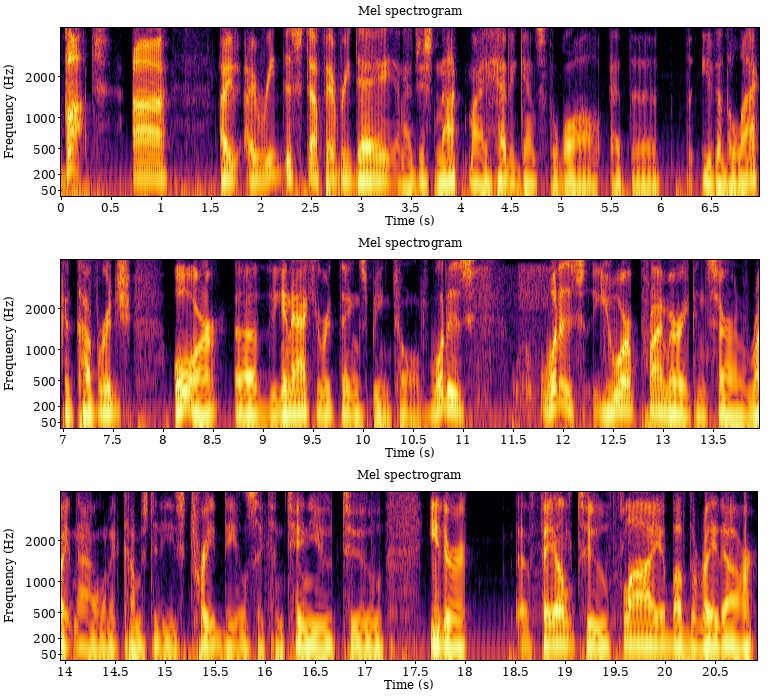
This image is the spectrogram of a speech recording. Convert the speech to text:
but uh, I, I read this stuff every day, and I just knock my head against the wall at the either the lack of coverage or uh, the inaccurate things being told. What is, what is your primary concern right now when it comes to these trade deals that continue to either uh, fail to fly above the radar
